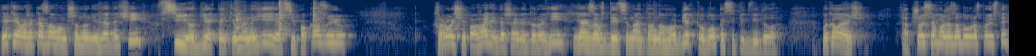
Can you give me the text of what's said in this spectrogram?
як я вже казав вам, шановні глядачі, всі об'єкти, які в мене є, я всі показую. Хороші, погані, дешеві, дорогі. Як завжди, ціна даного об'єкту в описі під відео. Миколайович, Так, щось я може забув розповісти?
